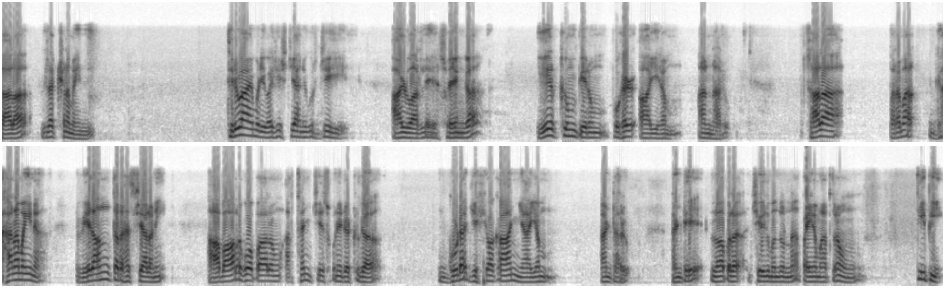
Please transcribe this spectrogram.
చాలా విలక్షణమైంది. తిరువాయుముడి వైశిష్ట్యాన్ని గురించి ఆళ్వార్లే స్వయంగా ఏర్కుం పెరుం పుగళ్ ఆయిరం అన్నారు. చాలా పరమ గహనమైన వేదాంత రహస్యాలని ఆ బాలగోపాలం అర్థం చేసుకునేటట్లుగా గుడ న్యాయం అంటారు. అంటే లోపల చేదు మందున్న పైన మాత్రం తీపి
